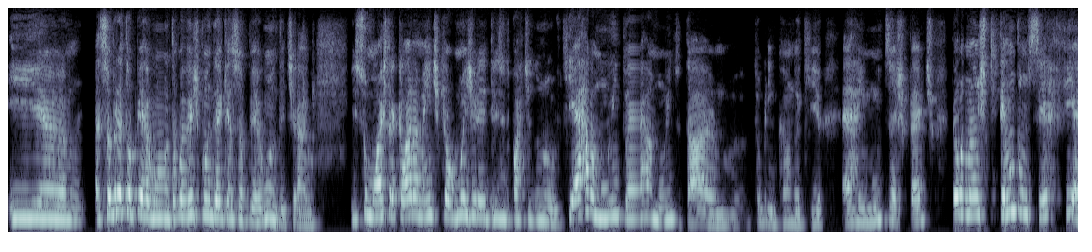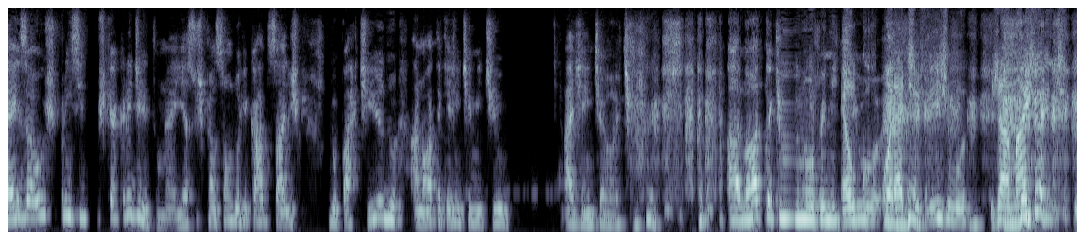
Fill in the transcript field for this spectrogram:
E uh, sobre a tua pergunta, eu vou responder aqui a sua pergunta, Tiago. Isso mostra claramente que algumas diretrizes do Partido Novo, que erra muito, erra muito, tá? Estou brincando aqui, erra em muitos aspectos, pelo menos tentam ser fiéis aos princípios que acreditam, né? E a suspensão do Ricardo Salles do partido, a nota que a gente emitiu a gente é ótimo. A nota que o Novo emitiu. É um corporativismo jamais visto.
